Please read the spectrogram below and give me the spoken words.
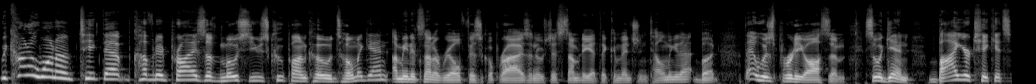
we kind of want to take that coveted prize of most used coupon codes home again. I mean, it's not a real physical prize, and it was just somebody at the convention telling me that, but that was pretty awesome. So again, buy your tickets,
